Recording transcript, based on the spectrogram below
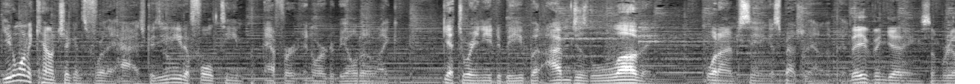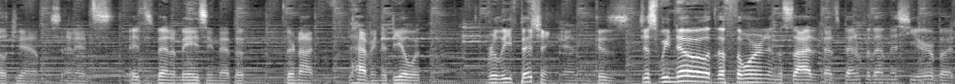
you don't want to count chickens before they hatch because you need a full team effort in order to be able to like get to where you need to be. But I'm just loving what I'm seeing, especially out of the pitch. They've been getting some real gems, and it's it's been amazing that the, they're not having to deal with relief pitching, and because just we know the thorn in the side that that's been for them this year, but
